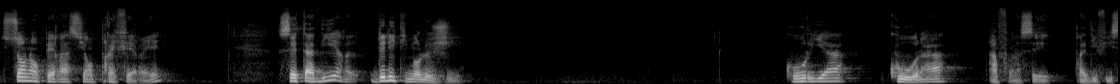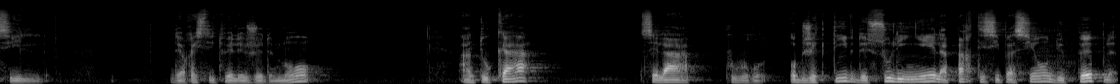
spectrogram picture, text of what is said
son opération préférée, c'est-à-dire de l'étymologie. Curia, cura, en français très difficile de restituer le jeu de mots. En tout cas, c'est là pour objectif de souligner la participation du peuple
